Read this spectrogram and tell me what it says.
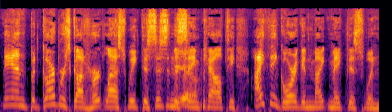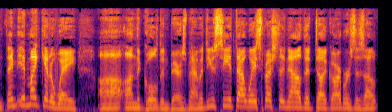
man, but Garbers got hurt last week. This isn't the yeah. same Cal team. I think Oregon might make this one. It might get away uh, on the Golden Bears, Bama. Do you see it that way, especially now that uh, Garbers is out?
